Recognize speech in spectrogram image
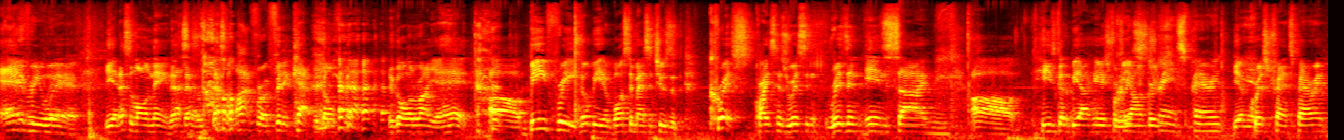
everywhere. Yeah, that's a long name. That's that's, That's that's, a lot for a fitted cap. It don't fit. They go all around your head. Uh, be free. He'll be in Boston, Massachusetts. Chris, Christ has risen risen inside. Uh, he's gonna be out here. He's from Chris Yonkers. transparent. Yep, Yeah. Chris Transparent.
